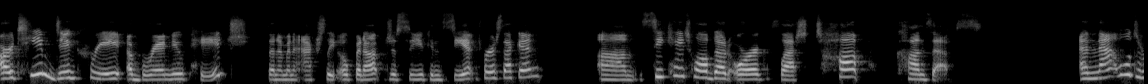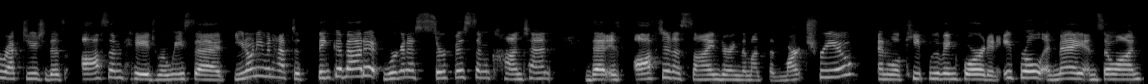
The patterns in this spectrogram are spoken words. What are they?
Our team did create a brand new page that I'm going to actually open up just so you can see it for a second. Um, ck12.org slash top concepts. And that will direct you to this awesome page where we said, you don't even have to think about it. We're going to surface some content that is often assigned during the month of March for you and we'll keep moving forward in April and May and so on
